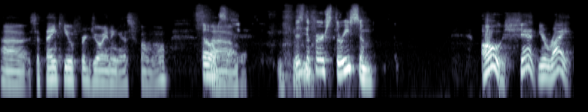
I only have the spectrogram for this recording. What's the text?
Uh, so thank you for joining us, FOMO. So excited. Um, this is the first threesome. Oh shit, you're right.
